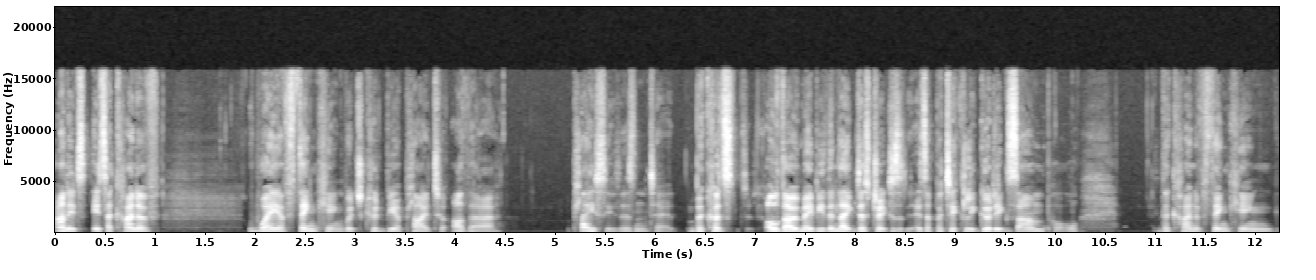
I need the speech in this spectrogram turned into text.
And it's it's a kind of way of thinking which could be applied to other places, isn't it? Because although maybe the Lake District is, is a particularly good example, the kind of thinking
